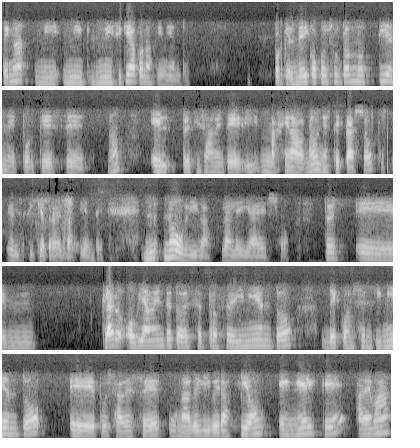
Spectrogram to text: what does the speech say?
tenga ni, ni, ni siquiera conocimiento. Porque el médico consultor no tiene por qué ser, ¿no? Él, precisamente, imaginaos, ¿no? En este caso, pues el psiquiatra del paciente. No, obliga la ley a eso. Entonces, eh, claro, obviamente todo ese procedimiento de consentimiento eh, pues ha de ser una deliberación en el que, además,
